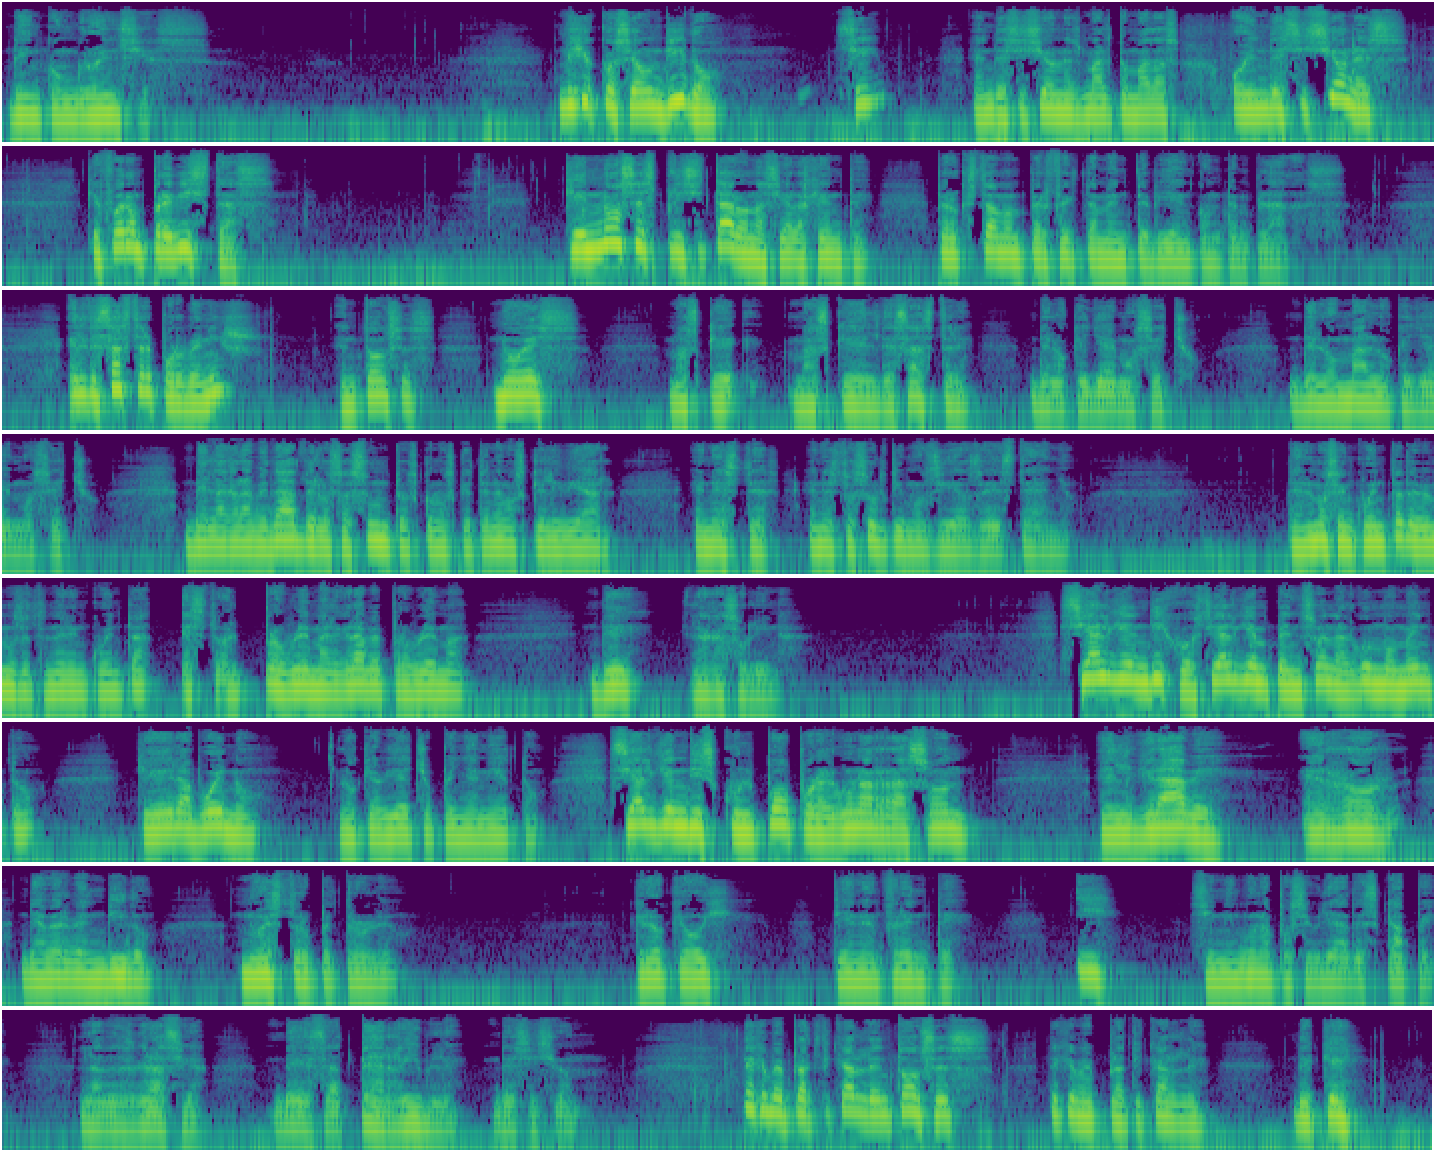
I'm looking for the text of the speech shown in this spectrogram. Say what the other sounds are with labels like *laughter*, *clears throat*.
de incongruencias. México se ha hundido, sí, en decisiones mal tomadas o en decisiones que fueron previstas, que no se explicitaron hacia la gente, pero que estaban perfectamente bien contempladas. El desastre por venir, entonces, no es más que, más que el desastre de lo que ya hemos hecho, de lo malo que ya hemos hecho, de la gravedad de los asuntos con los que tenemos que lidiar en, este, en estos últimos días de este año. Tenemos en cuenta, debemos de tener en cuenta esto, el problema, el grave problema de la gasolina. Si alguien dijo, si alguien pensó en algún momento que era bueno lo que había hecho Peña Nieto, si alguien disculpó por alguna razón el grave error de haber vendido nuestro petróleo, creo que hoy tiene enfrente y sin ninguna posibilidad de escape la desgracia de esa terrible decisión. Déjeme platicarle entonces, déjeme platicarle ¿De qué?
